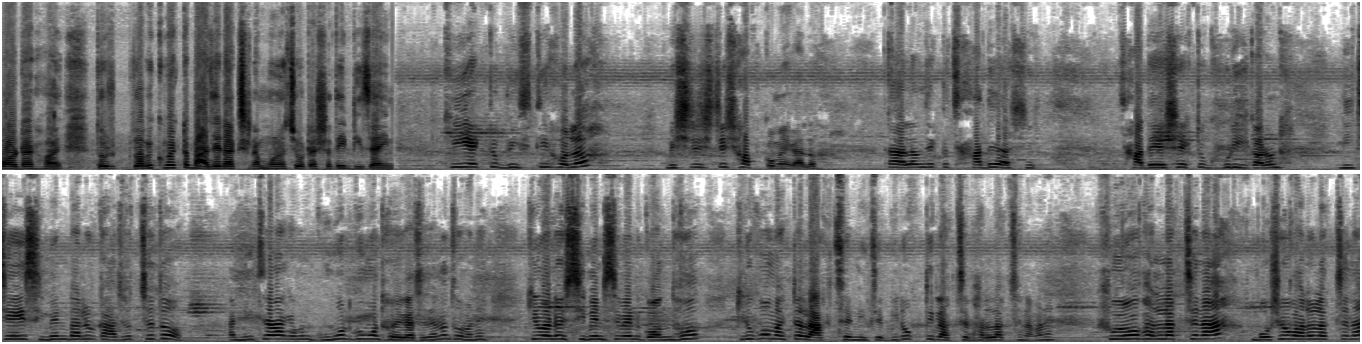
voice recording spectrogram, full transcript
বর্ডার হয়। তো তবে খুব একটা বাজে লাগছে না, মনে হচ্ছে ওটার সাথেই ডিজাইন কি একটু বৃষ্টি হলো? বৃষ্টি বৃষ্টি সব কমে গেল। তাহলাম যে একটু ছাদে আসি। ছাদে এসে একটু ঘুরি, কারণ নিচে এই সিমেন্ট বালুর কাজ হচ্ছে তো। আর নিচে না কেমন ঘুমট গুমট হয়ে গেছে, জানো তো? মানে কীরকম একটা ওই সিমেন্ট সিমেন্ট গন্ধ, কীরকম একটা লাগছে নিচে, বিরক্তি লাগছে, ভালো লাগছে না। মানে শুয়েও ভালো লাগছে না, বসেও ভালো লাগছে না,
